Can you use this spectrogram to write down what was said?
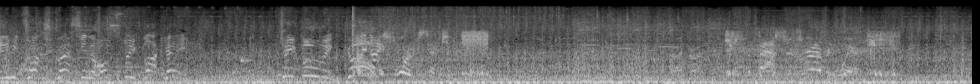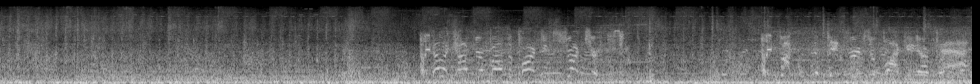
Enemy trucks crashing the whole street blockade! Keep moving! Go! Nice work, section. The bastards are everywhere. Helicopter above the parking structure. Fuck! The big rigs are blocking our path.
